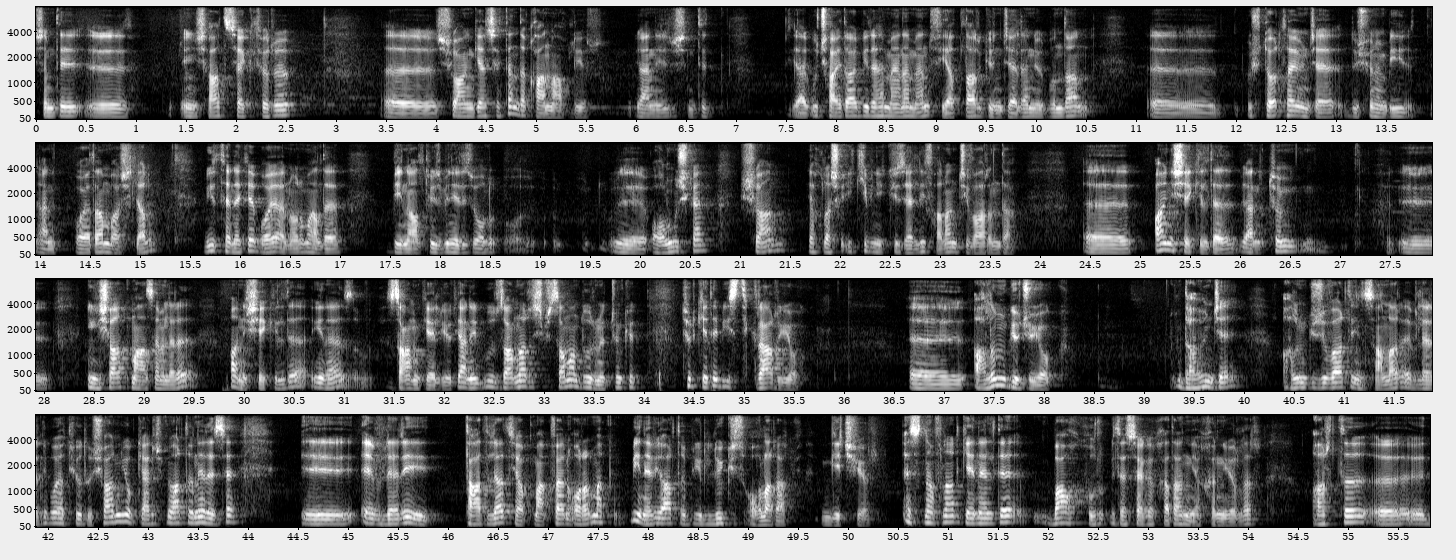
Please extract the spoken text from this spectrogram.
Şimdi e, inşaat sektörü e, şu an gerçekten de kan ağlıyor. Yani şimdi yani 3 ayda bir hemen hemen fiyatlar güncelleniyor. Bundan e, 3-4 ay önce düşünün bir yani boyadan başlayalım. Bir teneke boya normalde 1600-1700 ol, e, olmuşken şu an yaklaşık 2250 falan civarında. E, aynı şekilde yani tüm inşaat malzemelere aynı şekilde yine zam geliyor. Yani bu zamlar hiçbir zaman durmuyor. Çünkü Türkiye'de bir istikrar yok. E, alım gücü yok. Daha önce alım gücü vardı insanlar evlerini boyatıyordu. Şu an yok. Yani şimdi artık neredeyse e, evleri tadilat yapmak ve oranmak bir nevi artık bir lüks olarak geçiyor. Esnaflar genelde Bağkur bir de SGK'dan yakınıyorlar. Artı e,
